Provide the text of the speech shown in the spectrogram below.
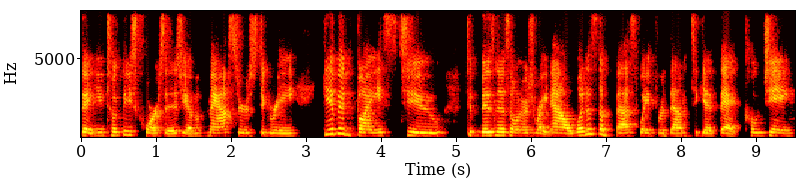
that you took these courses. You have a master's degree give advice to to business owners right now. What is the best way for them to get that coaching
